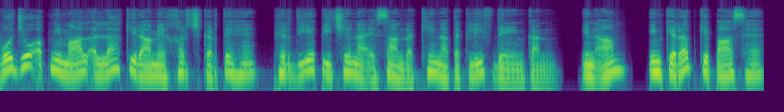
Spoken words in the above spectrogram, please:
وہ جو اپنی مال اللہ کی راہ میں خرچ کرتے ہیں، پھر دیے پیچھے نہ احسان رکھے، نہ تکلیف دیں ان کا انعام، ان کے رب کے پاس ہے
